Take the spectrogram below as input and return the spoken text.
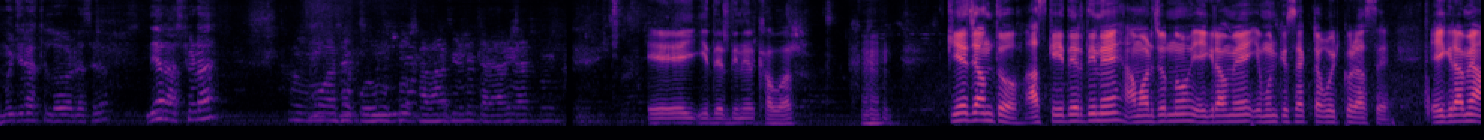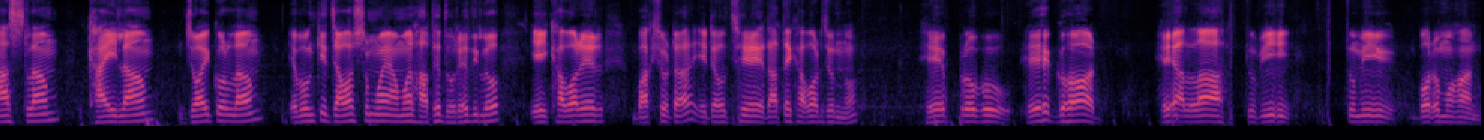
मुजरा लोड़ এই ঈদের দিনের খাবার। কে জানতো? আজকে ঈদের দিনে আমার জন্য এই গ্রামে এমন কিছু একটা ওয়েট করে আছে। এই গ্রামে আসলাম, খাইলাম, জয় করলাম এবং কি যাওয়ার সময় আমার হাতে ধরে দিল এই খাবারের বাক্সটা। এটা হচ্ছে রাতে খাওয়ার জন্য। হে প্রভু, হে গড, হে আল্লাহ, তুমি তুমি বড় মহান।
